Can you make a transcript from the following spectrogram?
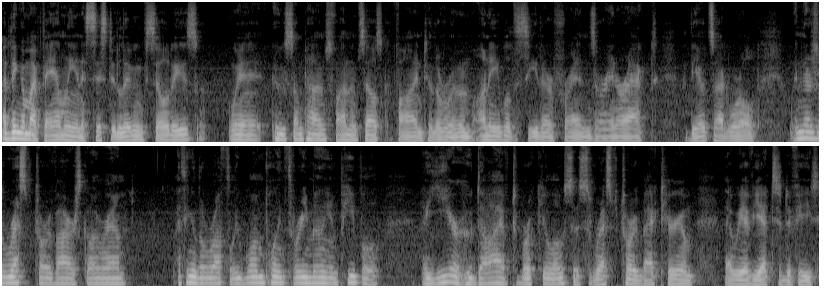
I think of my family in assisted living facilities who sometimes find themselves confined to the room, unable to see their friends or interact with the outside world. When there's a respiratory virus going around, I think of the roughly 1.3 million people a year who die of tuberculosis, a respiratory bacterium that we have yet to defeat.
